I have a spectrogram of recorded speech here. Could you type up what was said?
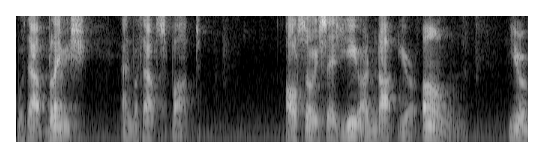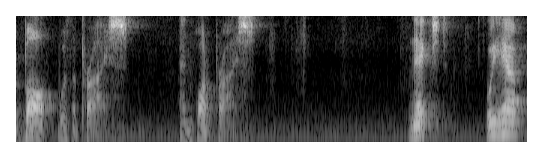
without blemish and without spot. Also, he says, Ye are not your own. You are bought with a price. And what a price. Next, we have,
